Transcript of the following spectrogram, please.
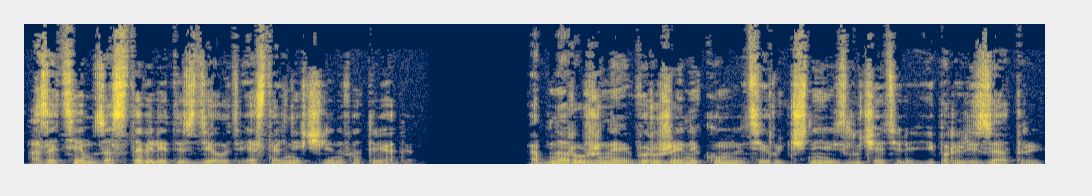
а затем заставили это сделать и остальных членов отряда. Обнаруженные в оружейной комнате ручные излучатели и парализаторы,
